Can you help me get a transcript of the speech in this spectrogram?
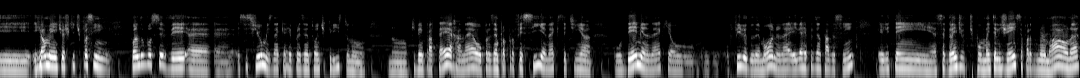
E, e realmente, acho que, tipo assim, quando você vê é, é, esses filmes né, que representam o anticristo no, no que vem para a Terra, né? Ou por exemplo a profecia, né? Que você tinha o Demian, né? Que é o, o- filho do demônio, né? Ele é representado assim. Ele tem essa grande, tipo, uma inteligência fora do normal, né?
